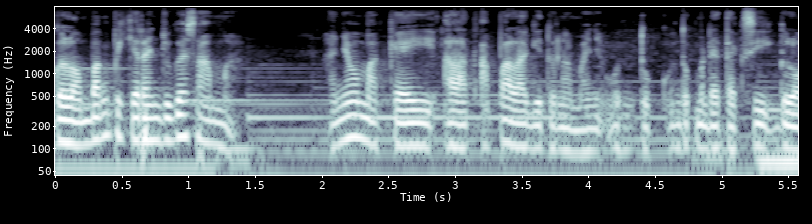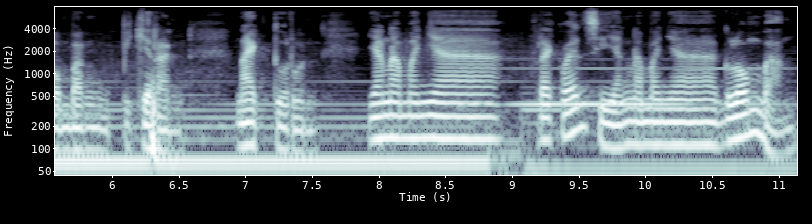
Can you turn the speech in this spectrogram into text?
gelombang pikiran juga sama. Hanya memakai alat apa lagi tuh namanya untuk untuk mendeteksi gelombang pikiran naik turun. Yang namanya frekuensi, yang namanya gelombang,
